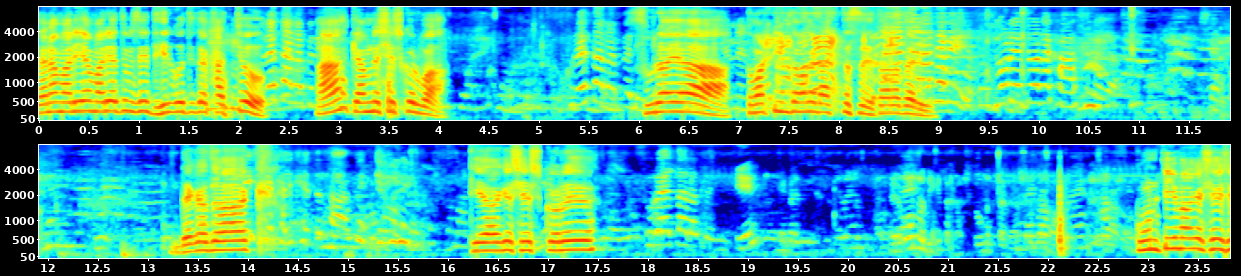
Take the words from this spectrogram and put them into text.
তাই না, মারিয়া? মারিয়া, তুমি যে ধীর গতিতে খাচ্ছ হ্যাঁ কেমনে শেষ করবা? সুরাইয়া, তোমার টিম তোমাকে ডাকতেছে, তাড়াতাড়ি। দেখা যাক। কে আগে শেষ করে? কোন টিম আগে শেষ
